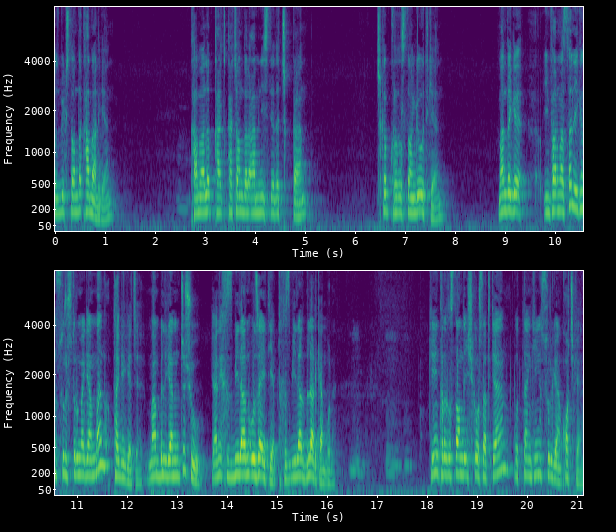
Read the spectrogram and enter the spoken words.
o'zbekistonda qamalgan qamalib qach- qachondir amnistiyada chiqqan. Chiqib qirg'izistonga o'tgan. Mandagi informatsiya lekin surishtirmaganman tagigacha. Man bilganimcha shu. Ya'ni hizbiylarni o'zi aytyapti. Hizbiylar bilarkan buni. Keyin qirg'izistonda ish ko'rsatgan u yerdan keyin surgan qochgan.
